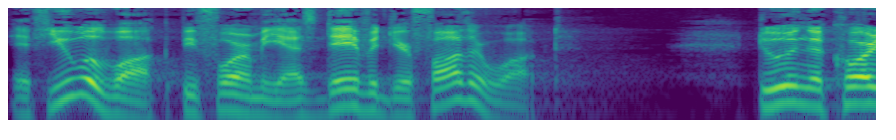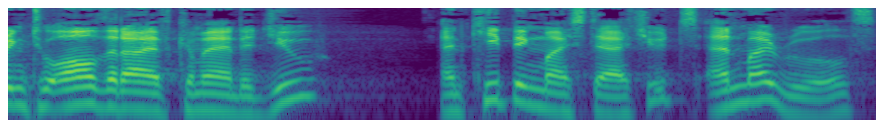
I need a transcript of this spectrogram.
if you will walk before me as David your father walked, doing according to all that I have commanded you, and keeping my statutes and my rules,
